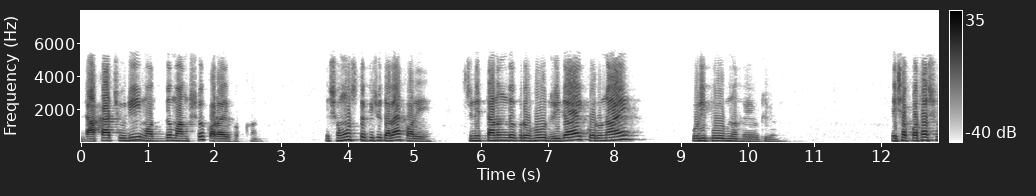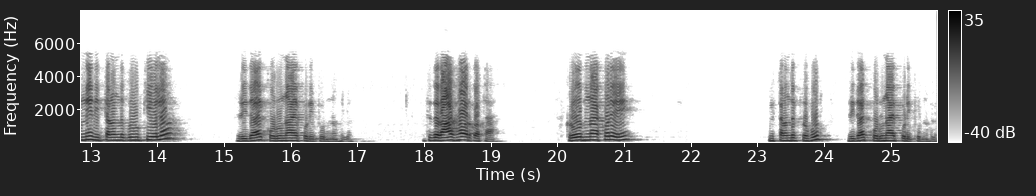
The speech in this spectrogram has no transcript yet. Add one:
ডাকা চুরি, মদ্য, মাংস করায় ভক্ষণ। এ সমস্ত কিছু তারা করে। শ্রী নিত্যানন্দ প্রভুর হৃদয়, করুণায় পরিপূর্ণ হয়ে উঠল। এসব কথা শুনে নিত্যানন্দ প্রভু কি হলো? হৃদয় করুণায় পরিপূর্ণ হলো। তো রাগ হওয়ার কথা। ক্রোধ না করে নিত্যানন্দ প্রভুর হৃদয় করুণায় পরিপূর্ণ হলো।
